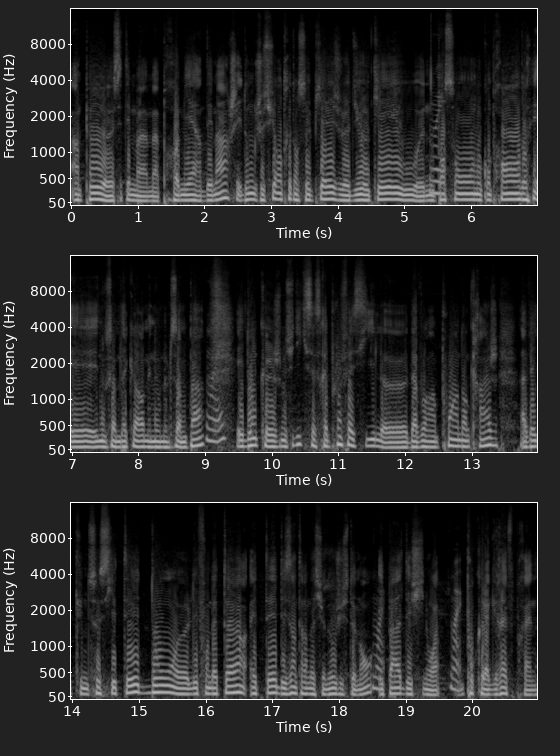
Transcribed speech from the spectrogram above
un peu, c'était ma, ma, première démarche et donc je suis rentré dans ce piège du hockey où nous pensons nous comprendre et nous sommes d'accord mais nous ne le sommes pas. Et donc je me suis dit que ce serait plus facile d'avoir un point d'ancrage avec une société dont euh, les fondateurs étaient des internationaux justement et pas des Chinois pour que la greffe prenne.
